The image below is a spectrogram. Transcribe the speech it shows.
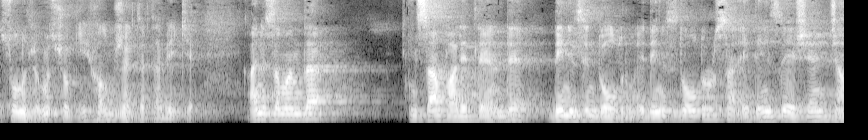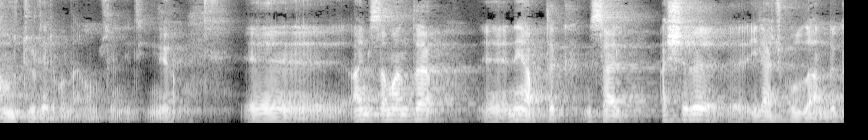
sonucumuz çok iyi olmayacaktır tabii ki. Aynı zamanda insan faaliyetlerinde denizin doldurma. E, denizi doldurursa e, denizde yaşayan canlı türleri bunlar olumsuz yönde etkileniyor. E, aynı zamanda e, ne yaptık? Misal aşırı e, ilaç kullandık,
